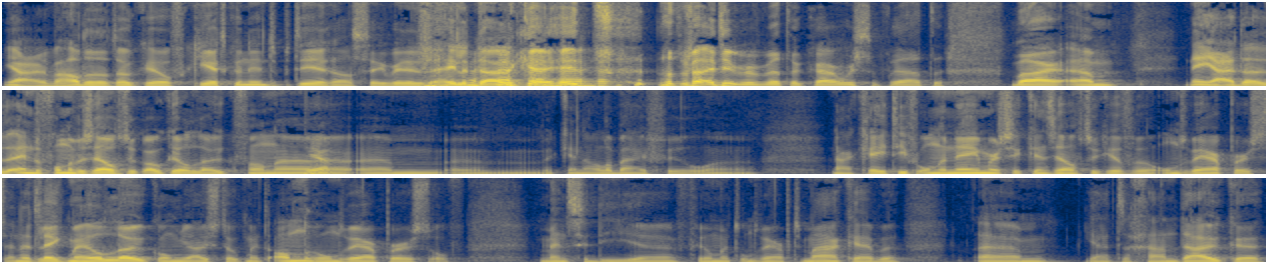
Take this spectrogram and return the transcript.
Ja, we hadden dat ook heel verkeerd kunnen interpreteren als ik weet een hele duidelijke hint dat wij niet meer met elkaar moesten praten. Maar um, nee, ja, dat, en dat vonden we zelf natuurlijk ook heel leuk. Van, uh, ja. um, uh, we kennen allebei veel uh, nou, creatieve ondernemers. Ik ken zelf natuurlijk heel veel ontwerpers. En het leek me heel leuk om juist ook met andere ontwerpers of mensen die veel met ontwerp te maken hebben, um, ja, te gaan duiken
